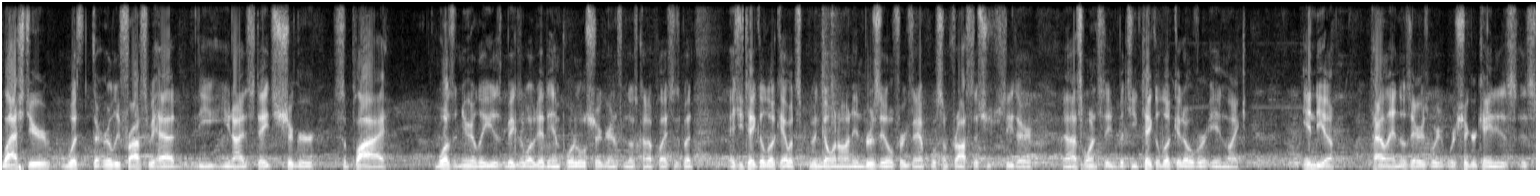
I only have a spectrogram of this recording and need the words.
Last year, with the early frost we had, the United States sugar supply wasn't nearly as big as was. We had to import a little sugar in from those kind of places. But as you take a look at what's been going on in Brazil, for example, some frost that you see there, now that's one thing. But you take a look at over in like India, Thailand, those areas where, where sugar cane is, is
